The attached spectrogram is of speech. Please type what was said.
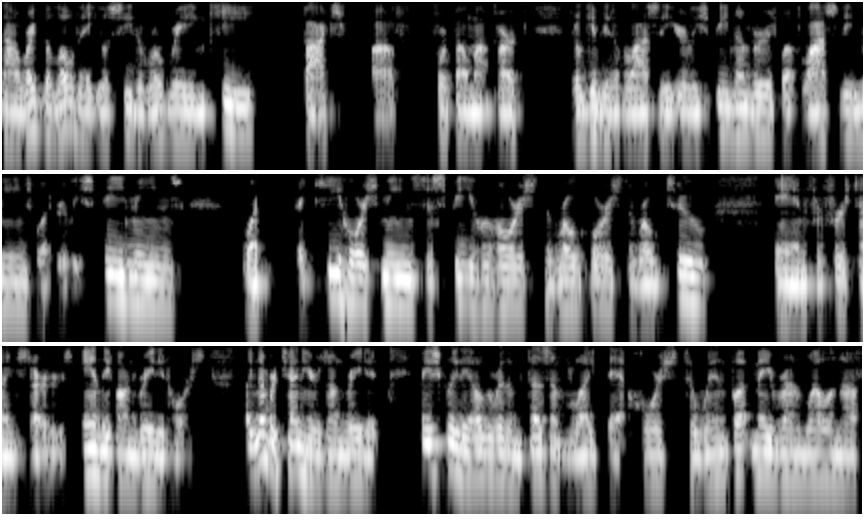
Now, right below that, you'll see the rogue rating key box uh, for Belmont Park. It'll give you the velocity, early speed numbers, what velocity means, what early speed means, what the key horse means, the speed horse, the rogue horse, the rogue two, and for first time starters, and the unrated horse. Like number 10 here is unrated. Basically, the algorithm doesn't like that horse to win, but may run well enough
